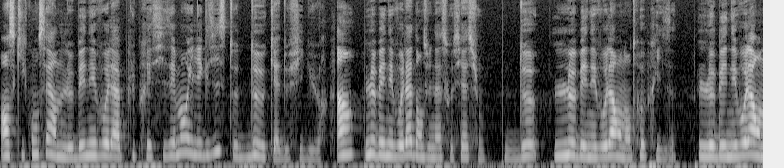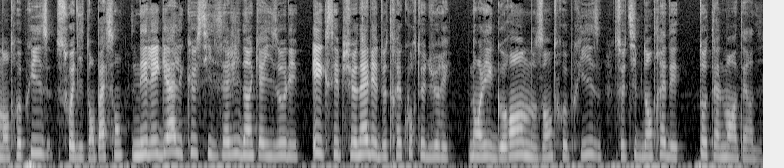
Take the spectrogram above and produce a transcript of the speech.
En ce qui concerne le bénévolat plus précisément, il existe deux cas de figure. 1. Le bénévolat dans une association. 2. Le bénévolat en entreprise. Le bénévolat en entreprise, soit dit en passant, n'est légal que s'il s'agit d'un cas isolé, exceptionnel et de très courte durée. Dans les grandes entreprises, ce type d'entraide est totalement interdit.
